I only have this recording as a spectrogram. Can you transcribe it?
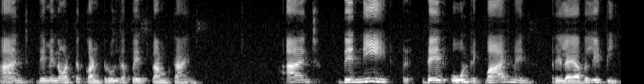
and they may not control the pest sometimes. And they need their own requirements, reliability.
